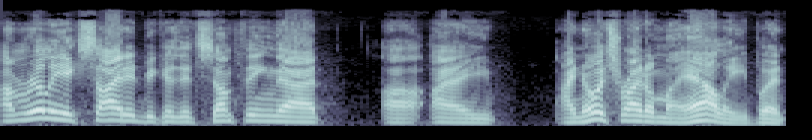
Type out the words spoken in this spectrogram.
I'm really excited because it's something that uh, I I know it's right on my alley, but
